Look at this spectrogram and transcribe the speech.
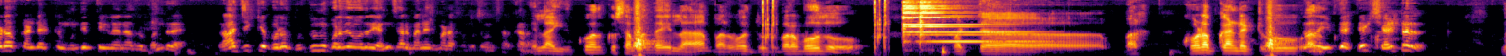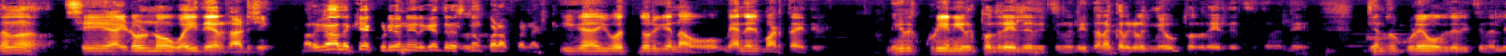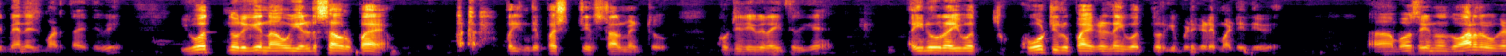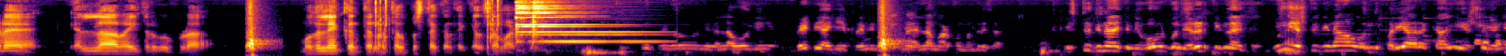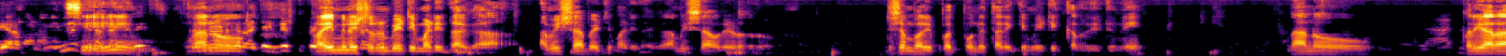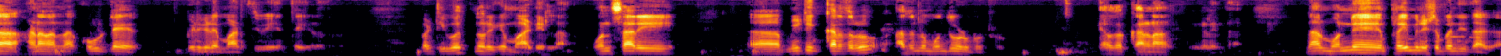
ಕೋಡ್ ಆಫ್ ಕಂಡಕ್ಟ್ ಮುಂದಿನ ತಿಂಗಳು ಏನಾದ್ರು ಬಂದ್ರೆ ರಾಜ್ಯಕ್ಕೆ ಬರೋ ದುಡ್ಡು ಬರದೇ ಹೋದ್ರೆ ಹೆಂಗ್ ಸರ್ ಮ್ಯಾನೇಜ್ ಮಾಡಕ್ ಆಗುತ್ತೆ ಒಂದು ಸರ್ಕಾರ? ಇಲ್ಲ ಇದಕ್ಕೂ ಅದಕ್ಕೂ ಸಂಬಂಧ ಇಲ್ಲ. ಬರುವ ದುಡ್ಡು ಬರಬಹುದು. But code of conduct take shelter ನಾನು C I don't know why they are dodging ಬರಗಾಲಕ್ಕೆ ಕುಡಿಯೋ ನೀರಿಗೆ ಕೋಡ್ ಆಫ್ ಕಂಡಕ್ಟ್ ಈಗ ಇವತ್ತಿನವರಿಗೆ ನಾವು ಮ್ಯಾನೇಜ್ ಮಾಡ್ತಾ ಇದ್ದೀವಿ. ನೀರಿಗೆ ಕುಡಿಯೋ ನೀರಿಗೆ ತೊಂದರೆ ಇಲ್ಲದ ರೀತಿಯಲ್ಲಿ ದನಕರುಗಳಿಗೆ ಮೇವು ತೊಂದರೆ ಇಲ್ಲದ ಜನರು ಗುಳೆ ಹೋಗದ ರೀತಿಯಲ್ಲಿ ಮ್ಯಾನೇಜ್ ಮಾಡ್ತಾ ಇದ್ದೀವಿ. ಇವತ್ತಿನವರೆಗೆ ನಾವು ಎರಡು ಸಾವಿರ ರೂಪಾಯಿ ಫಸ್ಟ್ ಇನ್ಸ್ಟಾಲ್ಮೆಂಟ್ ಕೊಟ್ಟಿದ್ದೀವಿ ರೈತರಿಗೆ. ಐನೂರ ಐವತ್ತು ಕೋಟಿ ರೂಪಾಯಿಗಳನ್ನ ಇವತ್ತಿನವರೆಗೆ ಬಿಡುಗಡೆ ಮಾಡಿದ್ದೀವಿ. ಬಹುಶಃ ಇನ್ನೊಂದು ವಾರದ ಒಳಗಡೆ ಎಲ್ಲ ರೈತರಿಗೂ ಕೂಡ ಮೊದಲನೇ ಕಂತನ್ನು ತಲುಪಿಸ್ತಕ್ಕಂಥ ಕೆಲಸ ಮಾಡ್ತೀವಿ. ನೀವೆಲ್ಲ ಹೋಗಿ ಭೇಟಿಯಾಗಿ ಎಲ್ಲ ಮಾಡ್ಕೊಂಡು ಬಂದ್ರಿ ಸರ್. ಇಷ್ಟು ದಿನ ಆಯ್ತು ನೀವು ಹೋಗ್ಬಿಟ್ಟು ಬಂದು ಎರಡು ತಿಂಗಳಾಯ್ತು. ಇನ್ನು ಎಷ್ಟು ದಿನ ಒಂದು ಪರಿಹಾರಕ್ಕಾಗಿ ಎಷ್ಟು? ನಾನು ಪ್ರೈಮ್ ಮಿನಿಸ್ಟರ್ ಭೇಟಿ ಮಾಡಿದ್ದಾಗ ಅಮಿತ್ ಶಾ ಭೇಟಿ ಮಾಡಿದಾಗ ಅಮಿತ್ ಶಾ ಅವರು ಹೇಳಿದ್ರು ಡಿಸೆಂಬರ್ ಇಪ್ಪತ್ತ್ ಮೂರನೇ ತಾರೀಕಿಗೆ ಮೀಟಿಂಗ್ ಕರೆದಿದ್ದೀನಿ. ನಾನು ಪರಿಹಾರ ಹಣವನ್ನ ಕೂಡಲೇ ಬಿಡುಗಡೆ ಮಾಡ್ತೀವಿ ಅಂತ ಹೇಳಿದ್ರು. ಬಟ್ ಇವತ್ತಿನವರೆಗೆ ಮಾಡಿಲ್ಲ. ಒಂದ್ಸಾರಿ ಮೀಟಿಂಗ್ ಕರೆದ್ರು ಅದನ್ನು ಮುಂದೂಡ್ಬಿಟ್ರು. ಯಾವುದೋ ಕಾರಣಗಳಿಂದ. ನಾನು ಮೊನ್ನೆ ಪ್ರೈಮ್ ಮಿನಿಸ್ಟರ್ ಬಂದಿದ್ದಾಗ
